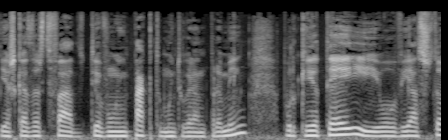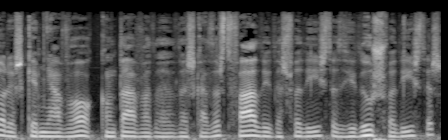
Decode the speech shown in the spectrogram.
E as casas de fado teve um impacto muito grande para mim, porque até aí eu ouvia as histórias que a minha avó contava da- das casas de fado e das fadistas e dos fadistas,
